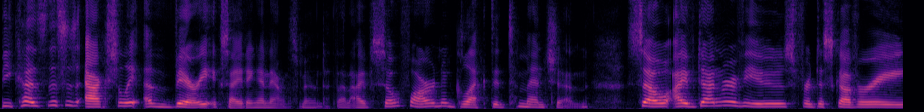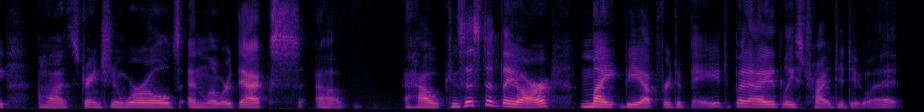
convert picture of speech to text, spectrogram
Because this is actually a very exciting announcement that I've so far neglected to mention. So, I've done reviews for Discovery, uh, Strange New Worlds, and Lower Decks. Uh, how consistent they are might be up for debate, but I at least tried to do it.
